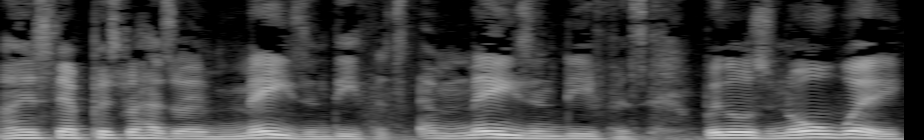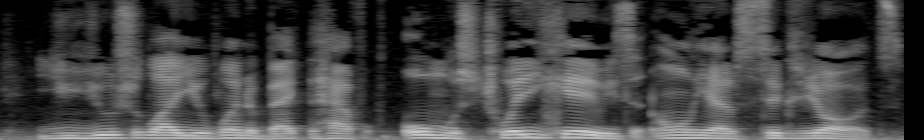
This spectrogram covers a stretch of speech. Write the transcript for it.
I understand Pittsburgh has an amazing defense, amazing defense, but there's no way you usually your running back to have almost 20 carries and only have six yards.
